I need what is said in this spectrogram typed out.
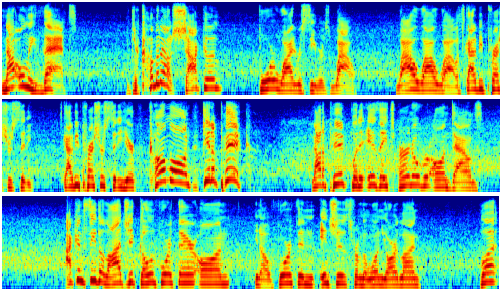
Not only that, But they're coming out shotgun, four wide receivers. Wow. Wow, wow, wow. It's got to be pressure city. It's got to be pressure city here. Come on, get a pick. Not a pick, but it is a turnover on downs. I can see the logic going for it there on, you know, fourth and inches from the one yard line. But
